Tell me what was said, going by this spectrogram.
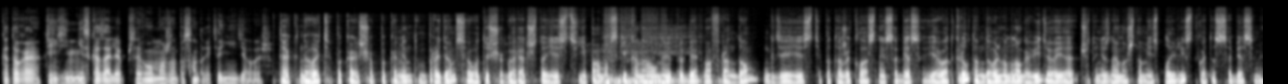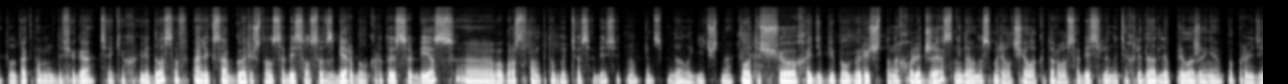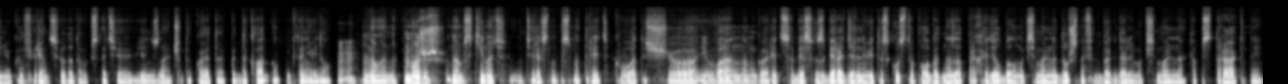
которое тебе не сказали, что его можно посмотреть, ты не делаешь. Так, давайте пока еще по комментам пройдемся. Вот еще говорят, что есть япамовский канал на ютубе Мафрандом, где есть типа тоже классные собесы. Я его открыл, там довольно много видео. Я что-то не знаю, может там есть плейлист какой-то с собесами. Ну так там дофига всяких видосов. Алекс Ап говорит, что он собесился в Сбер, был крутой собес. Э, вопрос в том, кто будет тебя собесить. Ну, в принципе, да, логично. Вот еще Хайди People говорит, что на Holy.js недавно смотрел чела, которого собесили на тех лида для приложения по проведению конференции. Вот этого, кстати, я не знаю, что такое. Это какой-то доклад был? Никто не видел? Mm-mm. М-м. Ну ладно. Можешь нам скинуть. Интересно посмотреть. Вот еще Иван нам говорит, собес в Сбер отдельный вид искусства. Полгода назад проходил, было максимально душно, фидбэк дали максимально абстрактный.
